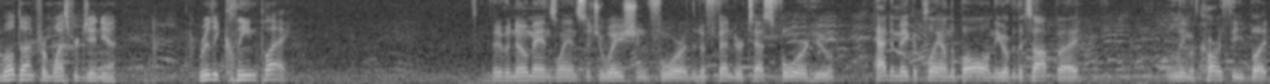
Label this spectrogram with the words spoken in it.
Well done from West Virginia. Really clean play. Bit of a no man's land situation for the defender, Tess Ford, who had to make a play on the ball on the over the top by Lily McCarthy, but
